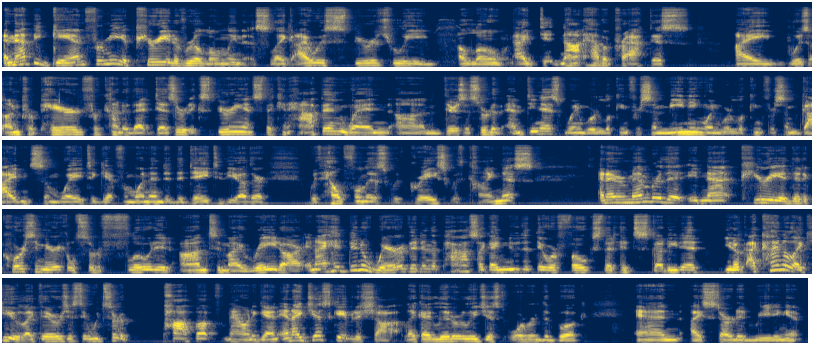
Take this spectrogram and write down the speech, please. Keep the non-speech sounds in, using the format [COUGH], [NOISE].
And that began for me a period of real loneliness. Like I was spiritually alone. I did not have a practice. I was unprepared for kind of that desert experience that can happen when um, there's a sort of emptiness, when we're looking for some meaning, when we're looking for some guidance, some way to get from one end of the day to the other with helpfulness, with grace, with kindness. And I remember that in that period that A Course in Miracles sort of floated onto my radar. And I had been aware of it in the past. Like I knew that there were folks that had studied it. You know, I kind of like you, like there was just, it would sort of pop up now and again. And I just gave it a shot. Like I literally just ordered the book and I started reading it.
